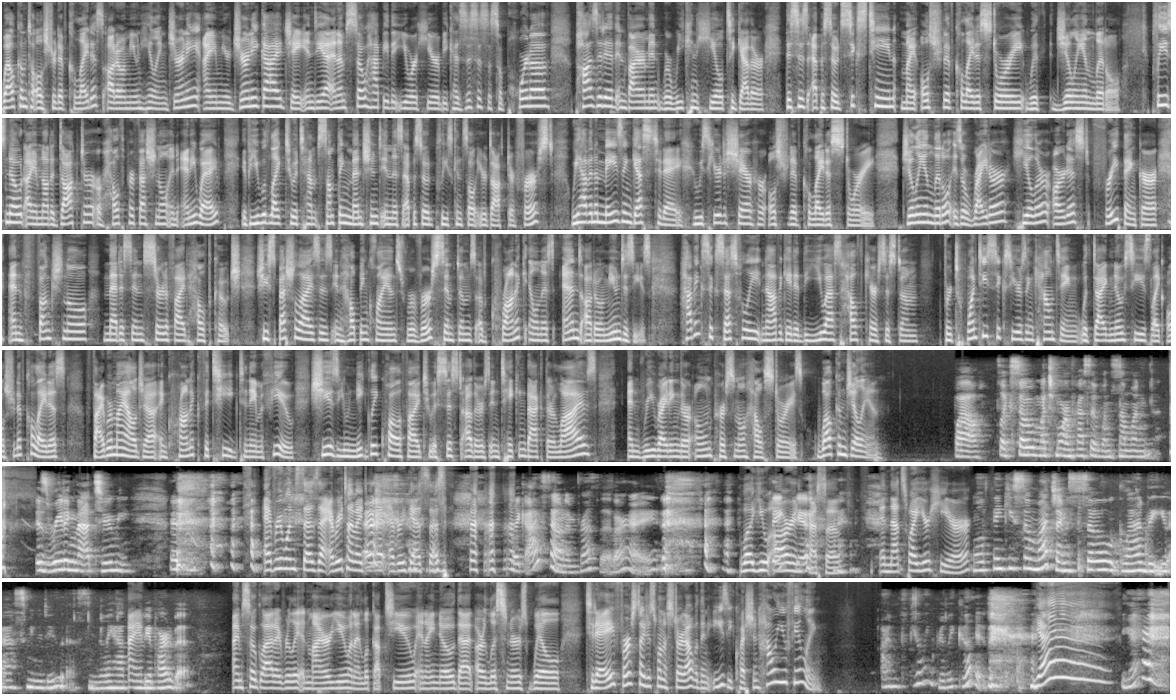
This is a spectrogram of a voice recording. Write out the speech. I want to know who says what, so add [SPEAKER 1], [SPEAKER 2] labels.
[SPEAKER 1] Welcome to Ulcerative Colitis Autoimmune Healing Journey. I am your journey guide, Jay India, and I'm so happy that you are here because this is a supportive, positive environment where we can heal together. This is episode 16, my ulcerative colitis story with Jillian Little. Please note, I am not a doctor or health professional in any way. If you would like to attempt something mentioned in this episode, please consult your doctor first. We have an amazing guest today who is here to share her ulcerative colitis story. Jillian Little is a writer, healer, artist, free thinker, and functional medicine certified health coach. She specializes in helping clients reverse symptoms of chronic illness and autoimmune disease. Having successfully navigated the US healthcare system for 26 years and counting with diagnoses like ulcerative colitis, fibromyalgia, and chronic fatigue, to name a few, she is uniquely qualified to assist others in taking back their lives and rewriting their own personal health stories. Welcome, Jillian.
[SPEAKER 2] Wow. It's like so much more impressive when someone is reading that to me.
[SPEAKER 1] Everyone says that every time I do it. Every guest says,
[SPEAKER 2] like I sound impressive. All right.
[SPEAKER 1] well, you thank are you. impressive, and that's why you're here.
[SPEAKER 2] Well, thank you so much. I'm so glad that you asked me to do this. I'm really happy am, to be a part of it.
[SPEAKER 1] I'm so glad. I really admire you and I look up to you. And I know that our listeners will today. First, I just want to start out with an easy question How are you feeling?
[SPEAKER 2] I'm feeling really good.
[SPEAKER 1] Yeah.
[SPEAKER 2] yeah.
